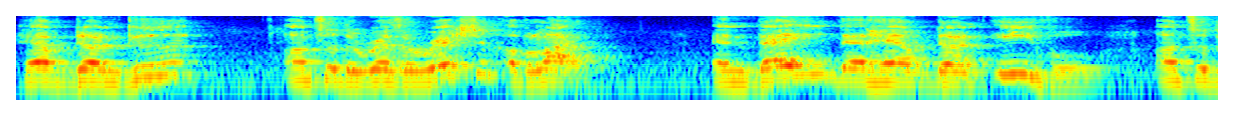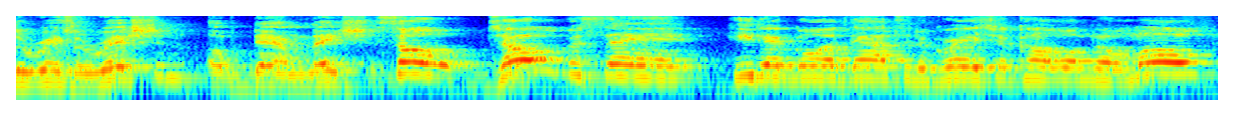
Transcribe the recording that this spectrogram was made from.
have done good unto the resurrection of life, and they that have done evil unto the resurrection of damnation. So Job is saying he that goeth down to the grave shall come up no more.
